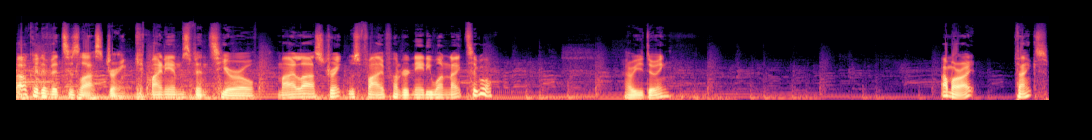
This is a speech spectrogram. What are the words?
Welcome to Vince's Last Drink. My name's Vince Hero. My last drink was 581 nights ago. How are you doing? I'm alright. Thanks.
